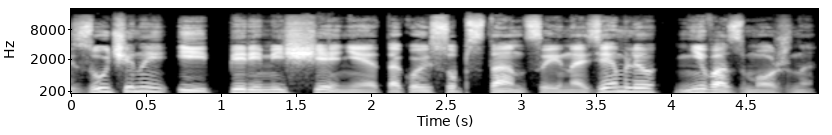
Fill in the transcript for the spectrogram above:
изучены, и перемещение такой субстанции на Землю невозможно.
